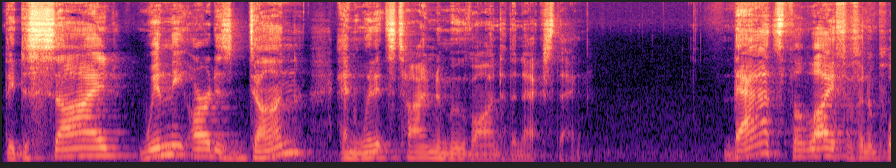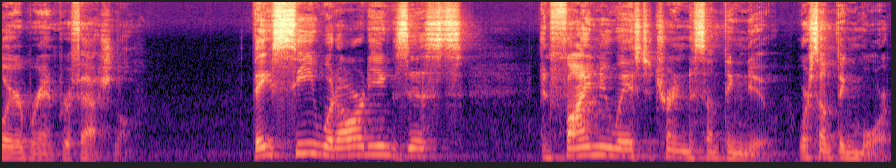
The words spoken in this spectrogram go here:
They decide when the art is done and when it's time to move on to the next thing. That's the life of an employer brand professional. They see what already exists and find new ways to turn into something new, or something more,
